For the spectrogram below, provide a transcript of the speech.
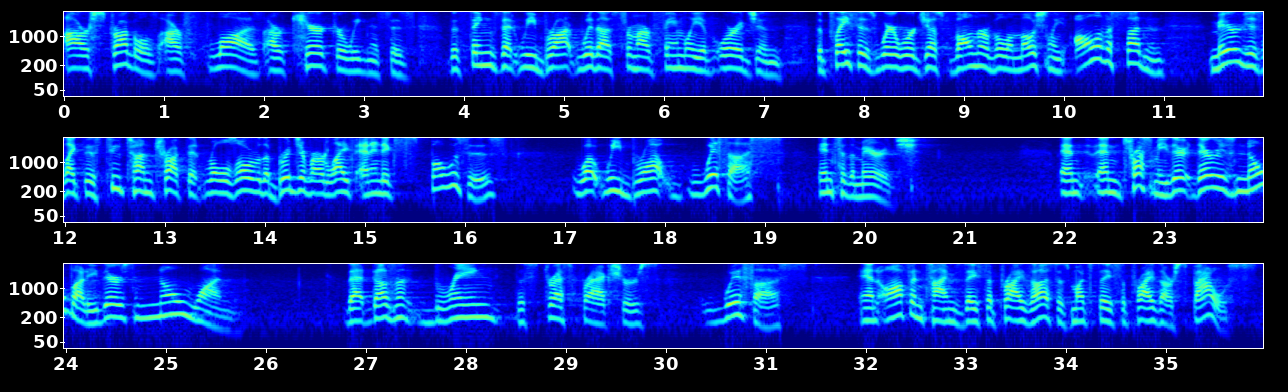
our struggles, our flaws, our character weaknesses, the things that we brought with us from our family of origin, the places where we're just vulnerable emotionally. All of a sudden, Marriage is like this two ton truck that rolls over the bridge of our life and it exposes what we brought with us into the marriage. And, and trust me, there, there is nobody, there's no one that doesn't bring the stress fractures with us. And oftentimes they surprise us as much as they surprise our spouse.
